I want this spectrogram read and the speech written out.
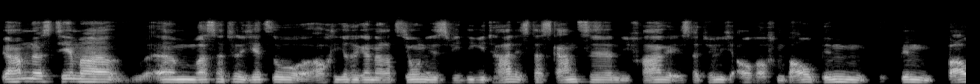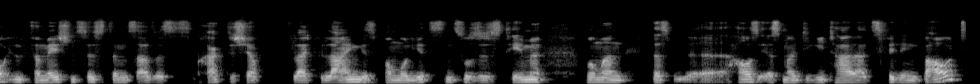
Wir haben das Thema, ähm, was natürlich jetzt so auch Ihre Generation ist, wie digital ist das Ganze? Die Frage ist natürlich auch auf dem Bau, BIM, BIM Bau Information Systems, also es ist praktisch ja vielleicht für Laien formuliert, sind so Systeme, wo man das äh, Haus erstmal digital als Filling baut.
